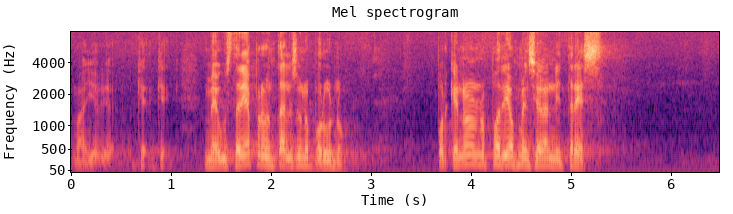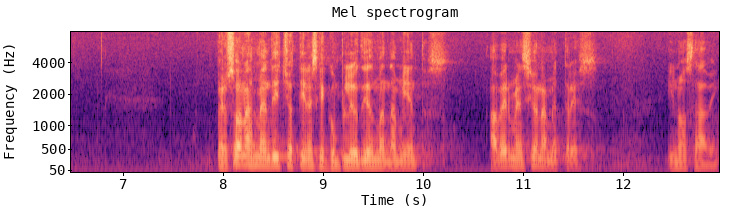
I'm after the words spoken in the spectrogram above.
mayoría. ¿Qué, me gustaría preguntarles uno por uno. Porque no nos podríamos mencionar ni tres. Personas me han dicho tienes que cumplir los diez mandamientos. A ver, mencióname tres. Y no saben.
